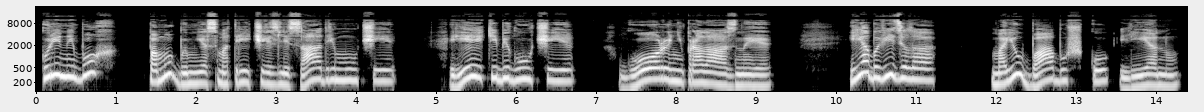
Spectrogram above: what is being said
Куриный бог помог бы мне смотреть через леса дремучие, реки бегучие, горы непролазные. И я бы видела мою бабушку Лену.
